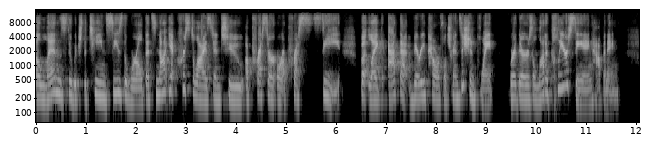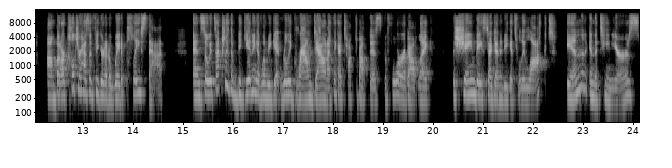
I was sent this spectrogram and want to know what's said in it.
a lens through which the teen sees the world that's not yet crystallized into oppressor or oppressee, but like at that very powerful transition point where there's a lot of clear seeing happening. Um, but our culture hasn't figured out a way to place that. And so it's actually the beginning of when we get really ground down. I think I talked about this before about like the shame based identity gets really locked in in the teen years.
